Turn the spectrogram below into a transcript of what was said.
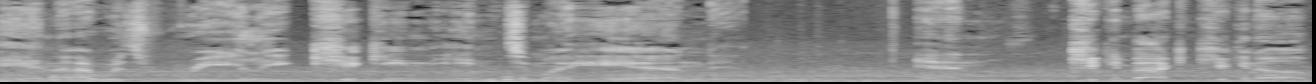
and I was really kicking into my hand and kicking back and kicking up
